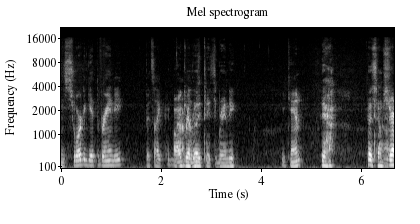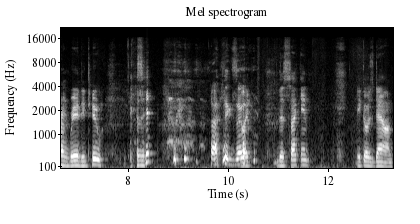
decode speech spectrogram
can sort of get the brandy, but it's like Oh, I can really. really taste the brandy. You can? Yeah. That's some Oh. strong brandy too. Is it? I think so. Like the second it goes down,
